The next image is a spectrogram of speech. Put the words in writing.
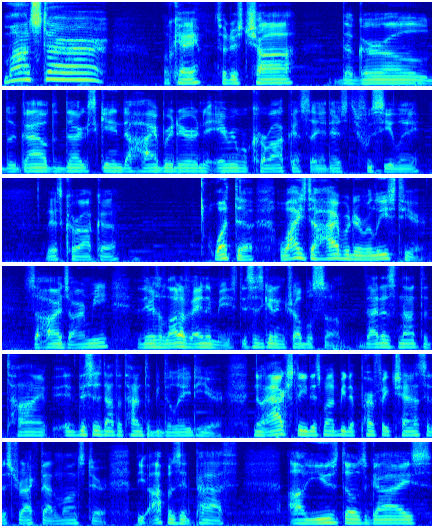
monster! Okay, so there's Cha, the girl, the guy with the dark skin, the hybrider in the area where Karaka. So yeah, there's Fusile, there's Karaka. What the? Why is the hybrider released here? Zahard's army. There's a lot of enemies. This is getting troublesome. That is not the time. This is not the time to be delayed here. No, actually, this might be the perfect chance to distract that monster. The opposite path. I'll use those guys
